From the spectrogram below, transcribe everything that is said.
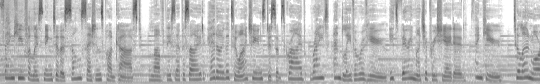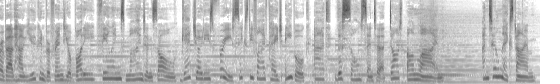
Thank you for listening to the Soul Sessions podcast. Love this episode? Head over to iTunes to subscribe, rate, and leave a review. It's very much appreciated. Thank you. To learn more about how you can befriend your body, feelings, mind, and soul, get Jodie's free 65 page ebook at thesoulcenter.online. Until next time.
